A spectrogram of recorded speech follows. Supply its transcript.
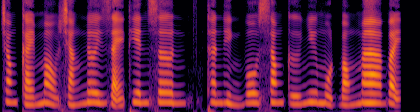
trong cái màu trắng nơi dãy Thiên Sơn, thân hình vô song cứ như một bóng ma vậy.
